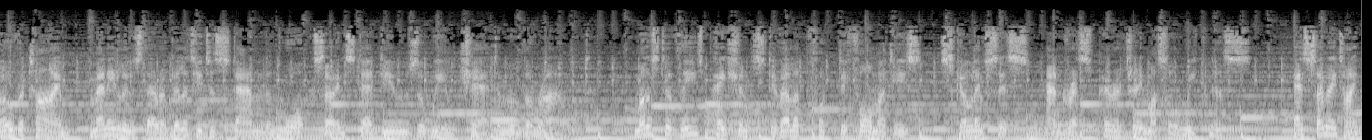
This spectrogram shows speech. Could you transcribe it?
over time, many lose their ability to stand and walk so instead use a wheelchair to move around. Most of these patients develop foot deformities, scoliosis, and respiratory muscle weakness. SMA type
